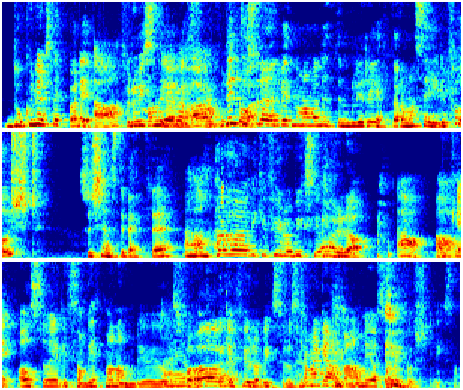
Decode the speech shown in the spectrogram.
Då kunde jag släppa det. Ja. För då visste Ja, jag liksom. ja, jag lite sådär du vet när man var liten och blir retad och man säger det först. Så känns det bättre. Aha. Haha vilka fula byxor jag har idag. Ja, Ja, okej. Och så liksom vet man om det och så får. "Åh, vilka fula byxor och så kan man garva men jag det först liksom.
